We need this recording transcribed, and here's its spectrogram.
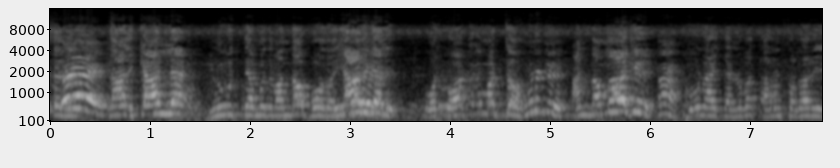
கேட்டது. நாளைக்கு காலைல நூத்தி ஐம்பது வந்தா போதும். யாரு கேளு? ஒரு தோட்டத்துக்கு மட்டும். உனக்கு? அந்த அம்மாவுக்கு. மூணாயிரத்தி ஐநூறு ரூபாய் தரேன்னு சொல்றாரு.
